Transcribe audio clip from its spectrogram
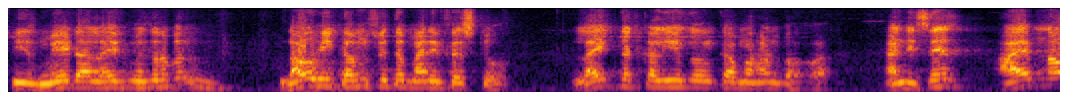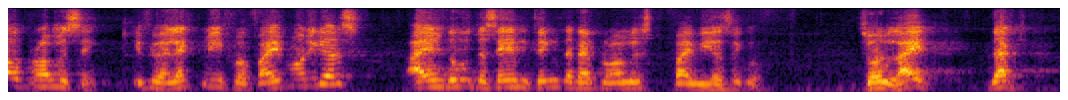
He has made our life miserable. Now he comes with a manifesto like that Kali Yuga Mahan Bhava and he says, I am now promising, if you elect me for five more years, I'll do the same thing that I promised five years ago. So like that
